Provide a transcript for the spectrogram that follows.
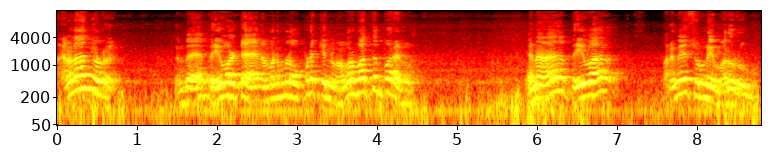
அதனால தான் சொல்கிறேன் நம்ம பெரியவாள்கிட்ட நம்ம நம்மளை ஒப்படைச்சிடணும் அவர் பார்த்துப்பார் எல்லாம் ஏன்னா பெரியவாள் பரமேஸ்வரனுடைய மறுரூபம்.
